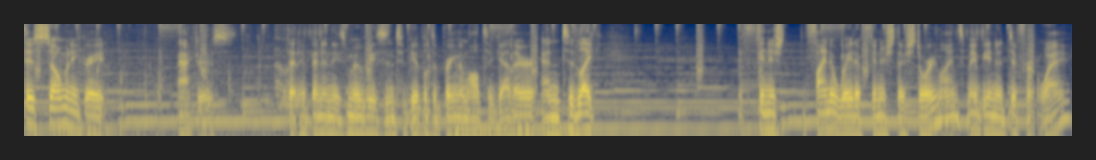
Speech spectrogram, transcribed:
There's so many great actors that have been in these movies and to be able to bring them all together and to like finish, find a way to finish their storylines maybe in a different way.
